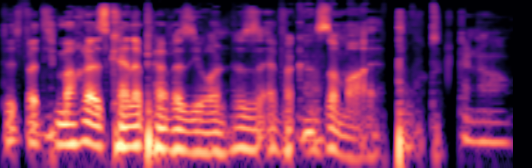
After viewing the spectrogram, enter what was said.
das, was ich mache, ist keine Perversion. Das ist einfach ganz normal. Punkt. Genau.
